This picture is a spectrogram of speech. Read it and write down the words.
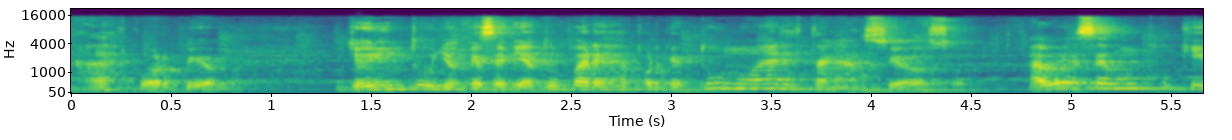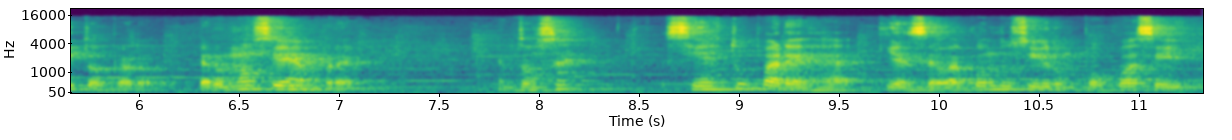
Nada, Scorpio. Yo intuyo que sería tu pareja porque tú no eres tan ansioso. A veces un poquito, pero, pero no siempre. Entonces, si es tu pareja quien se va a conducir un poco así,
